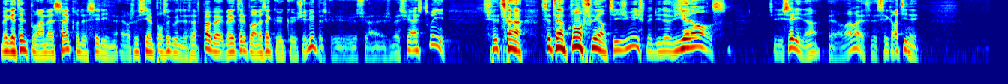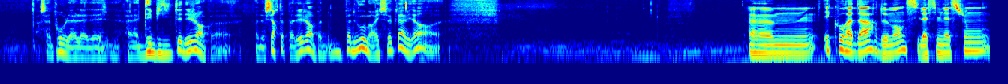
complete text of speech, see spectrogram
Bagatelle pour un massacre de Céline. Alors je vous signale pour ceux qui ne le savent pas, Bagatelle pour un massacre que, j'ai lu parce que je, me suis instruit. C'est un, pamphlet anti-juif, mais d'une violence. C'est du Céline, hein. vraiment, c'est, gratiné. Ça prouve la, débilité des gens, quoi. de certes, pas des gens, pas de, pas de vous, Maurice Seclin, évidemment. Euh, Ecoradar demande si l'assimilation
